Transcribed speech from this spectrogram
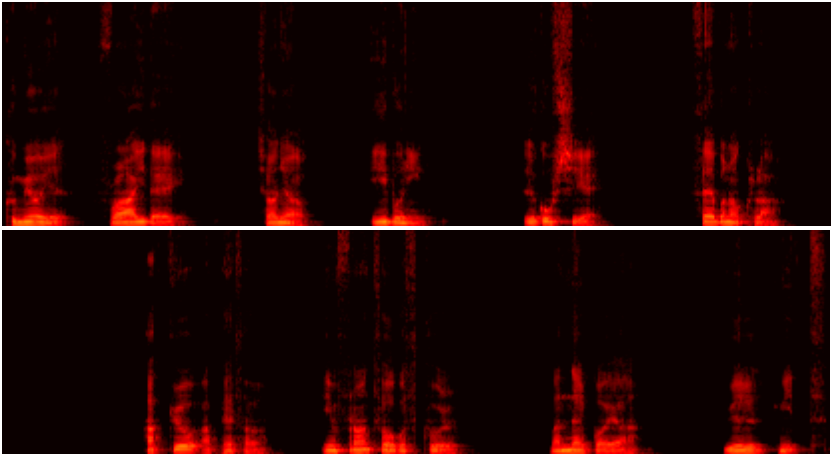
금요일 Friday 저녁 evening 7시에 7 o'clock 학교 앞에서 in front of school 만날 거야. will meet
